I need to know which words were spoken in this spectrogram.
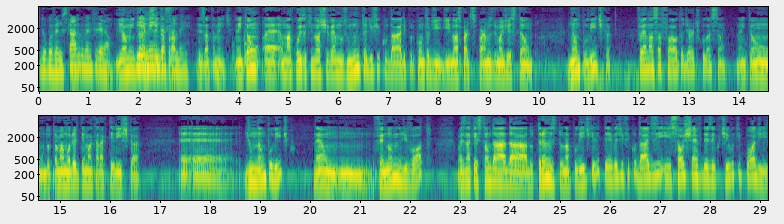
Do governo do estado e do governo federal. E aumentar e a receita emendas própria. também. Exatamente. Então, é uma coisa que nós tivemos muita dificuldade por conta de, de nós participarmos de uma gestão não política, foi a nossa falta de articulação. Né? Então, o Dr. Mamoro ele tem uma característica é, é, de um não político, né? um, um fenômeno de voto, Mas na questão da, da, do trânsito, na política, ele teve as dificuldades e, e só o chefe do executivo que pode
